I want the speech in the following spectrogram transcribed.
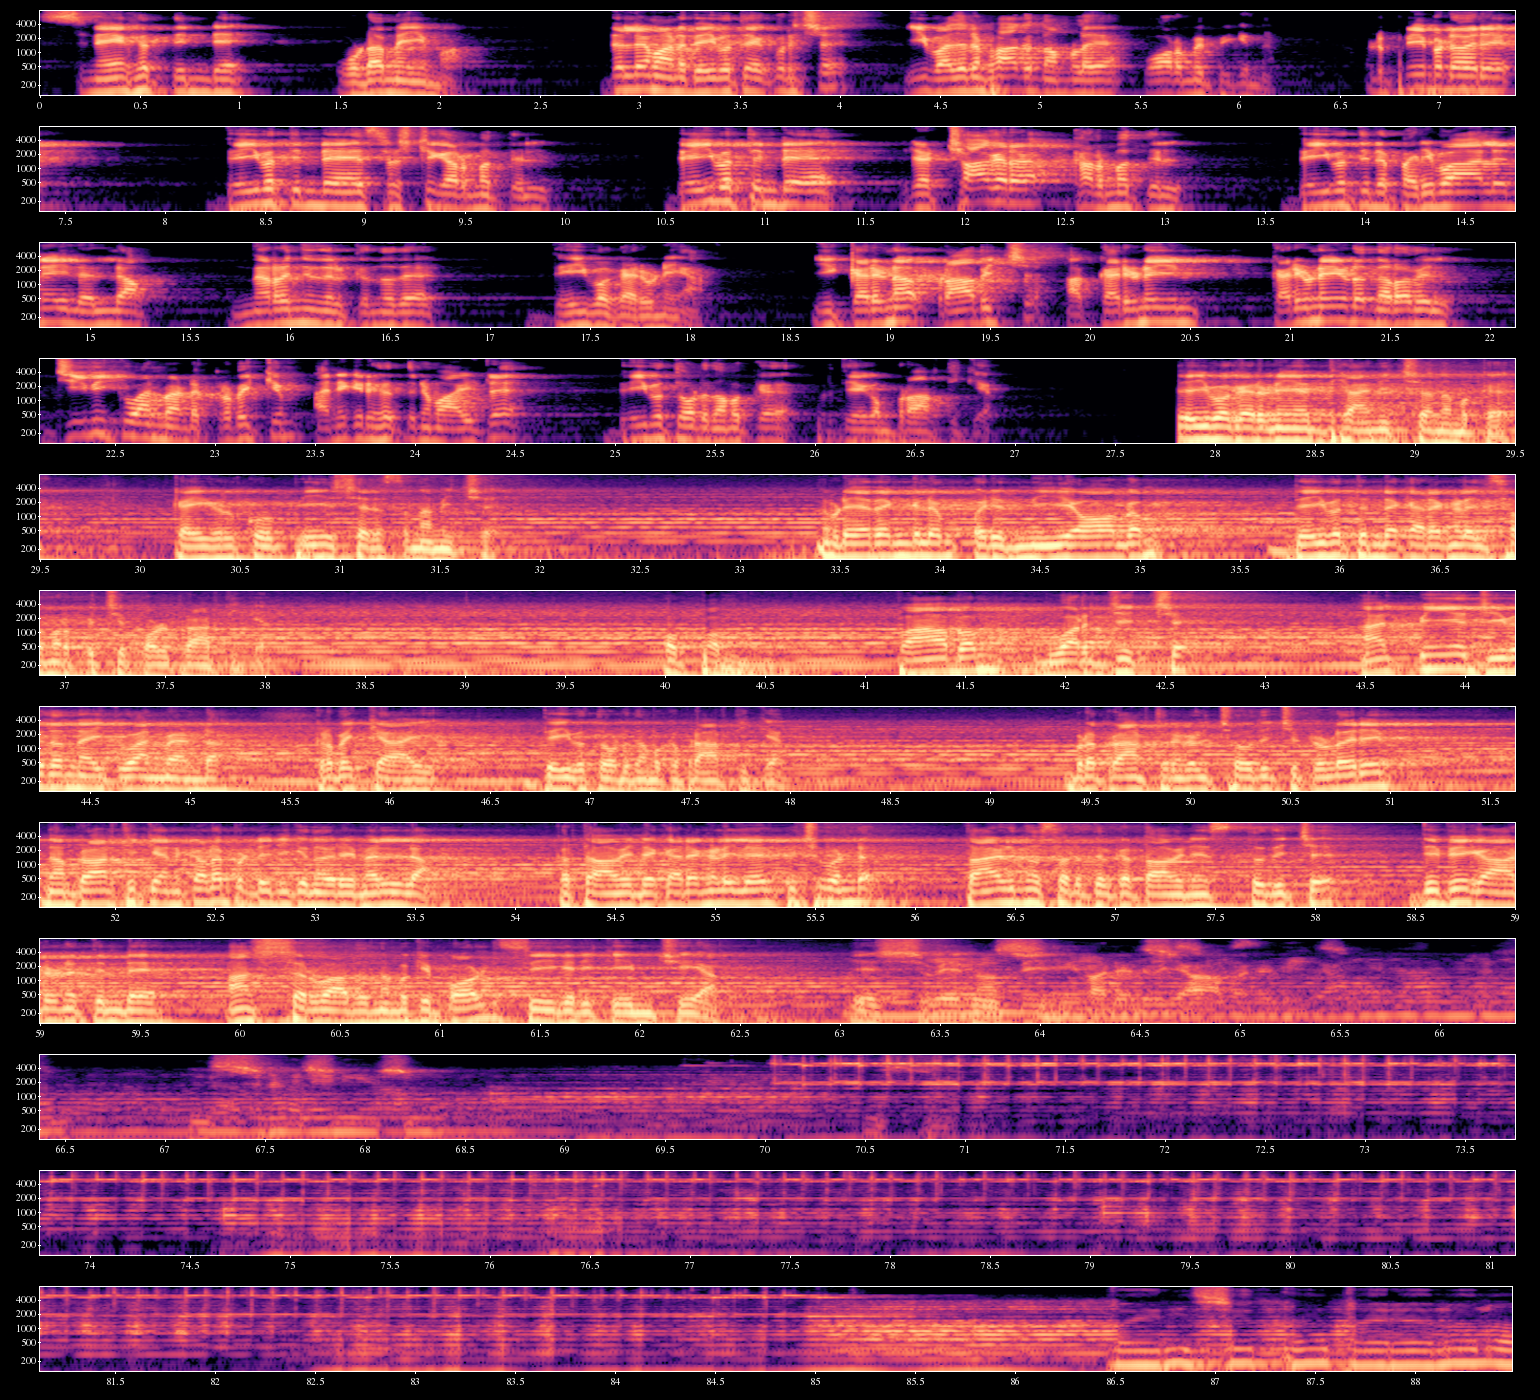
സ്നേഹത്തിന്റെ ഉടമയുമാണ്. ഇതെല്ലാമാണ് ദൈവത്തെക്കുറിച്ച് ഈ വചനഭാഗം നമ്മളെ ഓർമ്മിപ്പിക്കുന്നത്. പ്രിയപ്പെട്ടവര് ദൈവത്തിന്റെ സൃഷ്ടികർമ്മത്തിൽ ദൈവത്തിന്റെ രക്ഷാകര കർമ്മത്തിൽ ദൈവത്തിന്റെ പരിപാലനയിലെല്ലാം നിറഞ്ഞു നിൽക്കുന്നത് ദൈവകരുണയാണ്. ഈ കരുണ പ്രാപിച്ച് ആ കരുണയിൽ കരുണയുടെ നിറവിൽ ജീവിക്കുവാൻ വേണ്ട കൃപയ്ക്കും അനുഗ്രഹത്തിനുമായിട്ട് ദൈവത്തോട് നമുക്ക് പ്രത്യേകം പ്രാർത്ഥിക്കാം. ദൈവകരുണയെ ധ്യാനിച്ച് നമുക്ക് കൈകൾ കൂപ്പി ശിരസ് നമിച്ച്. നമ്മുടെ ഏതെങ്കിലും ഒരു നിയോഗം ദൈവത്തിന്റെ കരങ്ങളിൽ സമർപ്പിച്ചിപ്പോൾ പ്രാർത്ഥിക്കാം. ഒപ്പം പാപം വർജിച്ച് ആത്മീയ ജീവിതം നയിക്കുവാൻ വേണ്ട കൃപയ്ക്കായി ദൈവത്തോട് നമുക്ക് പ്രാർത്ഥിക്കാം. ഇവിടെ പ്രാർത്ഥനകൾ ചോദിച്ചിട്ടുള്ളവരെയും നാം പ്രാർത്ഥിക്കാൻ കടപ്പെട്ടിരിക്കുന്നവരെയുമെല്ലാം കർത്താവിന്റെ കരങ്ങളിൽ ഏൽപ്പിച്ചുകൊണ്ട് താഴ്ന്ന സ്ഥലത്തിൽ കർത്താവിനെ സ്തുതിച്ച് ദിവ്യകാരുണ്യത്തിന്റെ ആശീർവാദം നമുക്കിപ്പോൾ സ്വീകരിക്കുകയും ചെയ്യാം. യേശുവേ se comparar, mamãe.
